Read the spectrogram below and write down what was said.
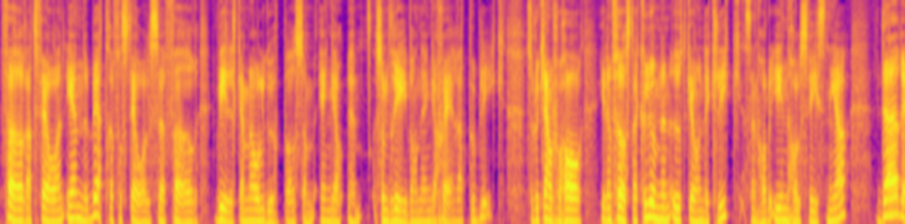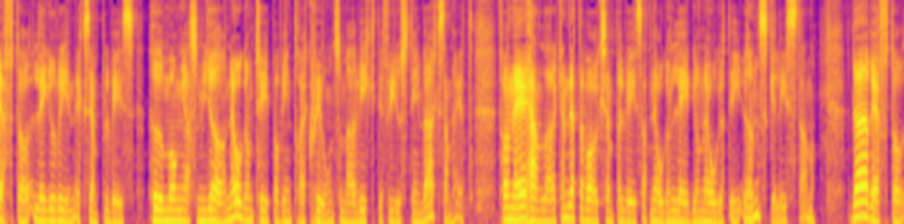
för att få en ännu bättre förståelse för vilka målgrupper som, eh, som driver en engagerad publik. Så du kanske har i den första kolumnen utgående klick, sen har du innehållsvisningar, Därefter lägger du in exempelvis hur många som gör någon typ av interaktion som är viktig för just din verksamhet. För en e-handlare kan detta vara exempelvis att någon lägger något i önskelistan. Därefter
